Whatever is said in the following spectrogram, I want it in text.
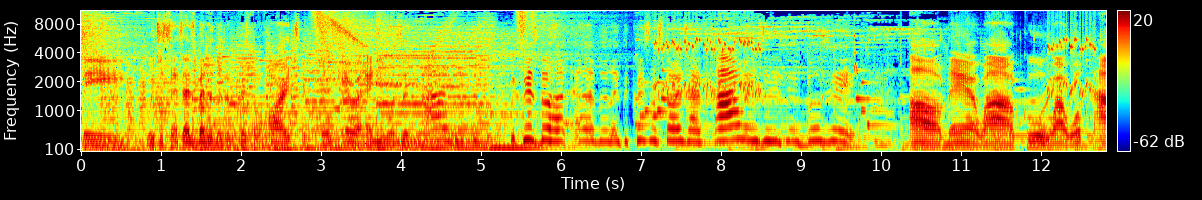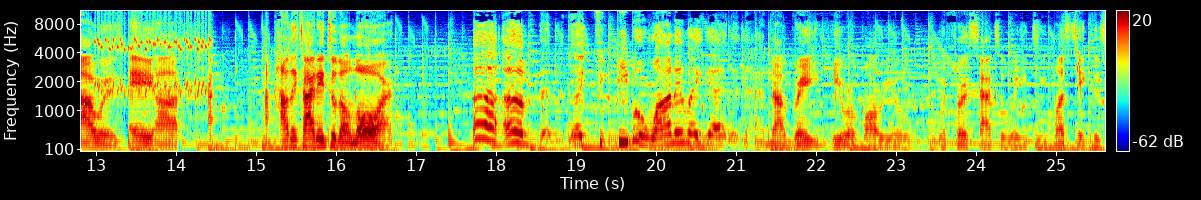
thing, which is sense that's better than the crystal hearts. Don't care what anyone says. Ah, the, the, crystal, uh, like the crystal stars have powers and, and bullshit. Oh man, wow, cool, wow, what powers? Hey, uh, how they tied into the lore? Uh, um, like pe- people want him, like, uh, now great hero Mario. Your first tax awaits. You must take this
